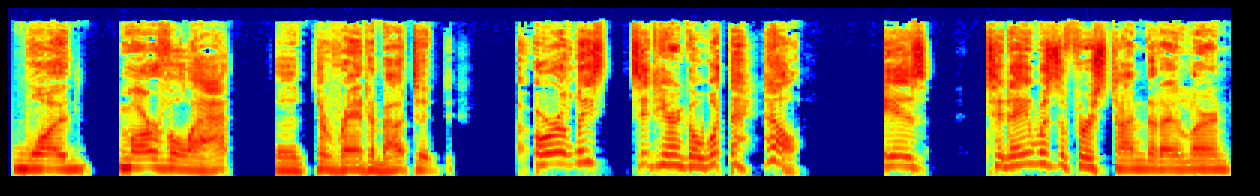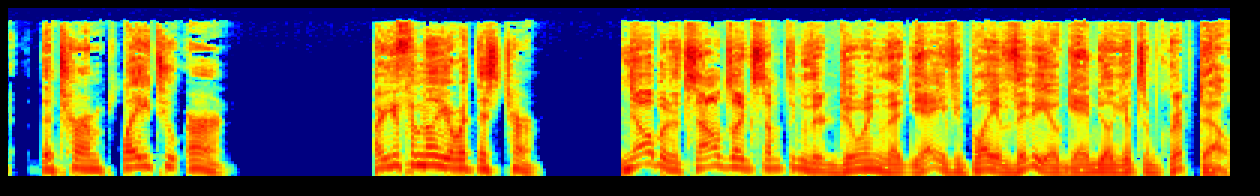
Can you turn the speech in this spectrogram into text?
one, marvel at, to, to rant about, to, or at least sit here and go, what the hell is today was the first time that I learned the term play to earn. Are you familiar with this term? No, but it sounds like something they're doing that, yeah, if you play a video game, you'll get some crypto.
